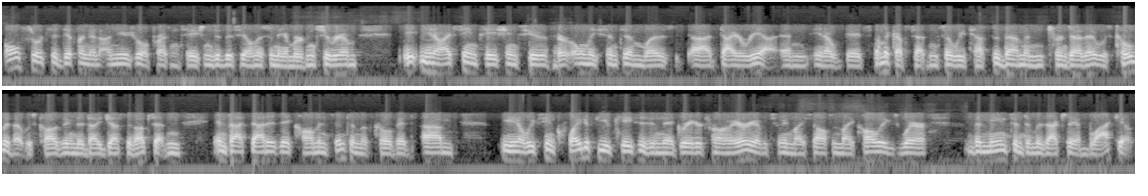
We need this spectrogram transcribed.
all sorts of different and unusual presentations of this illness in the emergency room. You know, I've seen patients who their only symptom was uh, diarrhea, and you know they had stomach upset, and so we tested them, and turns out that it was COVID that was causing the digestive upset. And in fact, that is a common symptom of COVID. Um, you know, we've seen quite a few cases in the Greater Toronto area between myself and my colleagues where the main symptom was actually a blackout.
